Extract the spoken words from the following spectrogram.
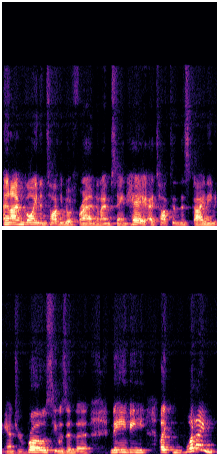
and I'm going and talking to a friend and I'm saying, Hey, I talked to this guy named Andrew Rose. He was in the Navy. Like what I'm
